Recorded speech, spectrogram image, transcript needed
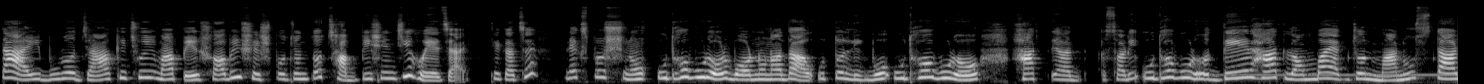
তাই বুড়ো যা কিছুই মাপে সবই শেষ পর্যন্ত ছাব্বিশ ইঞ্চি হয়ে যায়। ঠিক আছে? নেক্সট প্রশ্ন, উধো বুড়োর বর্ণনা দাও। উত্তর লিখব, উধো বুড়ো হাত সরি উধো বুড়ো দেড় হাত লম্বা একজন মানুষ, তার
